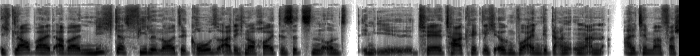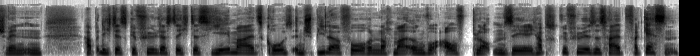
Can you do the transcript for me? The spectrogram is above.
Ich glaube halt aber nicht, dass viele Leute großartig noch heute sitzen und in, tagtäglich irgendwo einen Gedanken an Altima verschwenden. Habe nicht das Gefühl, dass ich das jemals groß in Spielerforen nochmal irgendwo aufploppen sehe. Ich habe das Gefühl, es ist halt vergessen.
